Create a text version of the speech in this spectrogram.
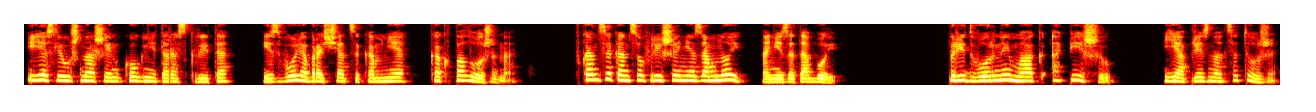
Если уж наша инкогнито раскрыта, изволь обращаться ко мне, как положено. В конце концов, решение за мной, а не за тобой. Придворный маг опешил. Я, признаться, тоже.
